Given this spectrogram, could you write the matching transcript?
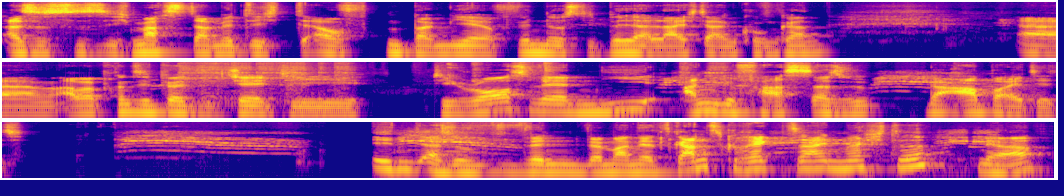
also es ist, ich mache es, damit ich auf, bei mir auf Windows die Bilder leichter angucken kann. Ähm, aber prinzipiell die, die, die RAWs werden nie angefasst, also bearbeitet. In, also wenn, wenn man jetzt ganz korrekt sein möchte, ja,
